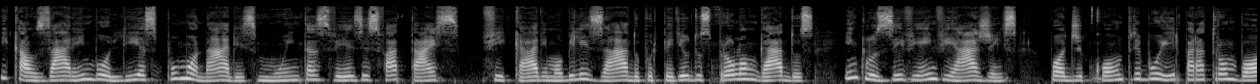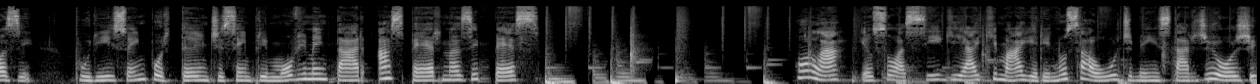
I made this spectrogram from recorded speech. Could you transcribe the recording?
e causar embolias pulmonares, muitas vezes fatais. Ficar imobilizado por períodos prolongados, inclusive em viagens, pode contribuir para a trombose. Por isso é importante sempre movimentar as pernas e pés. Olá, eu sou a Sig Aikmaier e no Saúde e Bem-Estar de hoje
